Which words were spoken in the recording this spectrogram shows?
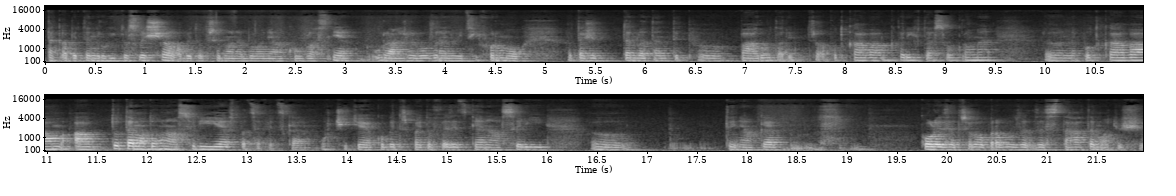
tak aby ten druhý to slyšel, aby to třeba nebylo nějakou vlastně urážlivou, zraňující formou. Takže tenhle ten typ eh, párů tady třeba potkávám, který v té soukromé eh, nepotkávám. A to téma toho násilí je specifické. Určitě jakoby třeba i to fyzické násilí, eh, ty nějaké kolize třeba opravdu se, se státem, ať už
